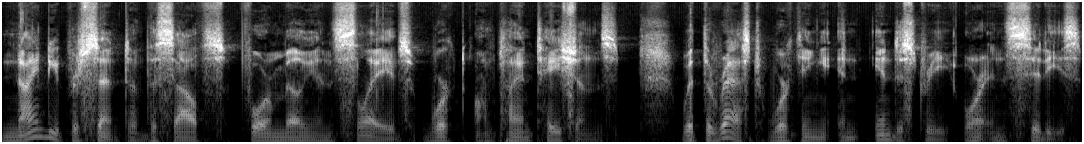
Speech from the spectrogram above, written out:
90% of the South's 4 million slaves worked on plantations, with the rest working in industry or in cities.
